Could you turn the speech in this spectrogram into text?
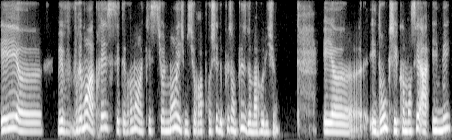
Et euh, mais vraiment, après, c'était vraiment un questionnement et je me suis rapprochée de plus en plus de ma religion. Et, euh, et donc, j'ai commencé à aimer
